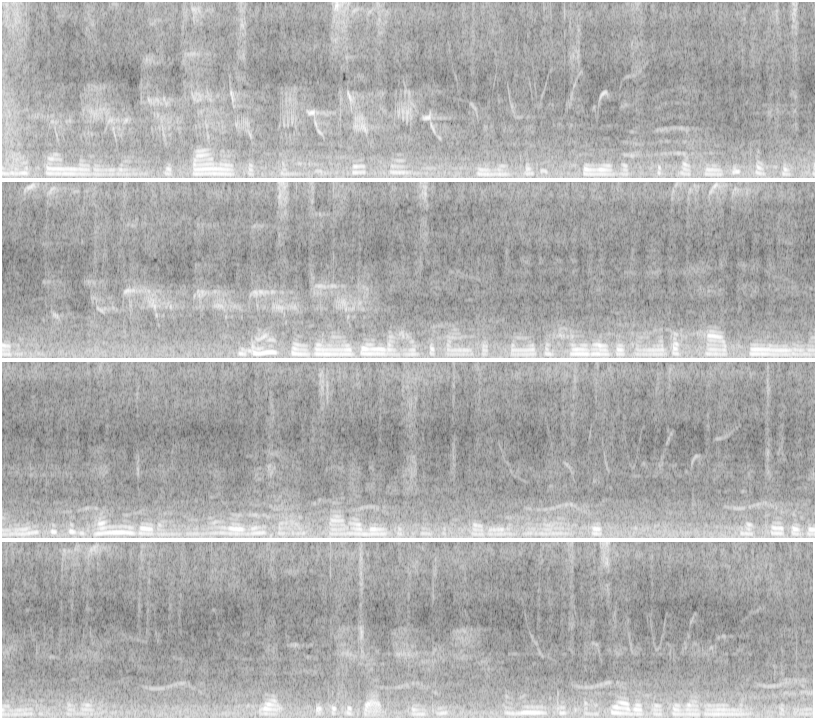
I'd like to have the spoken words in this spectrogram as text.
बहुत काम लगेगा, नुकसान हो सकता है। इससे अच्छा चीज़ों को सुव्यवस्थित रखने की कोशिश करें। गाँव से जनाए कि हम बाहर से काम करके आए तो हम घर के कामों को हाथ ही नहीं लगाएँगे, क्योंकि घर में जो रह रहा है, वो भी शायद सारा दिन कुछ ना कुछ कर ही रहा है आपके बच्चों को भी हैंडल कर रहा है। ये तो कुछ आदतें थी, अब हम कुछ ऐसी आदतों के बारे में बात करेंगे,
